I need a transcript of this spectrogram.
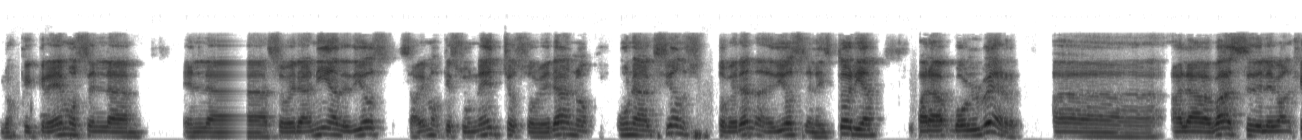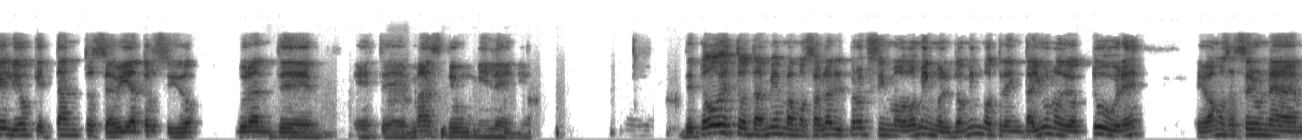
los que creemos en la, soberanía de Dios, sabemos que es un hecho soberano, una acción soberana de Dios en la historia para volver a, la base del Evangelio que tanto se había torcido durante este, más de un milenio. De todo esto también vamos a hablar el próximo domingo, el domingo 31 de octubre, eh, vamos a hacer una,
